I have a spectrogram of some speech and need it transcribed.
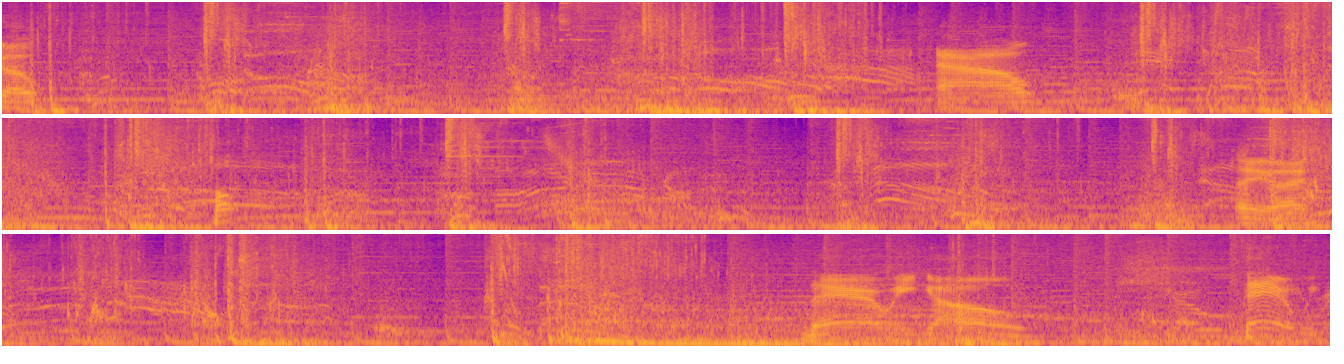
Go. Ow. Oh. Anyway. There we go. There we go.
